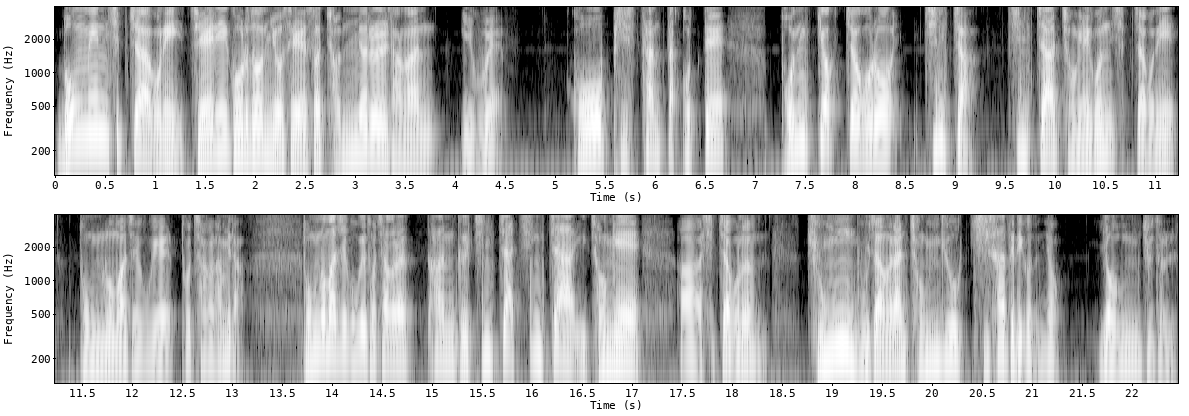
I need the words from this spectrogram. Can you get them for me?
농민 십자군이 제리 고르돈 요새에서 전멸을 당한 이후에 고 비슷한 딱 그때 본격적으로 진짜 진짜 정예군 십자군이 동로마 제국에 도착을 합니다. 동로마 제국에 도착을 한 그 진짜 진짜 이 정예 아, 십자군은 중무장을 한 정규 기사들이거든요. 영주들,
